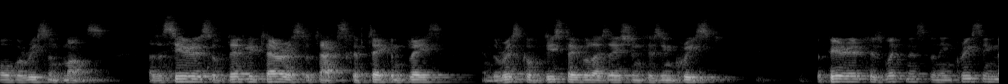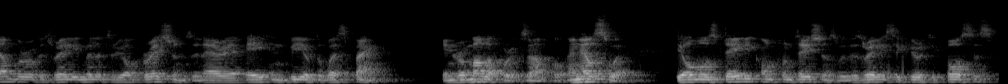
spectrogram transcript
over recent months, as a series of deadly terrorist attacks have taken place and the risk of destabilization has increased. The period has witnessed an increasing number of Israeli military operations in Area A and B of the West Bank, in Ramallah, for example, and elsewhere. The almost daily confrontations with Israeli security forces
